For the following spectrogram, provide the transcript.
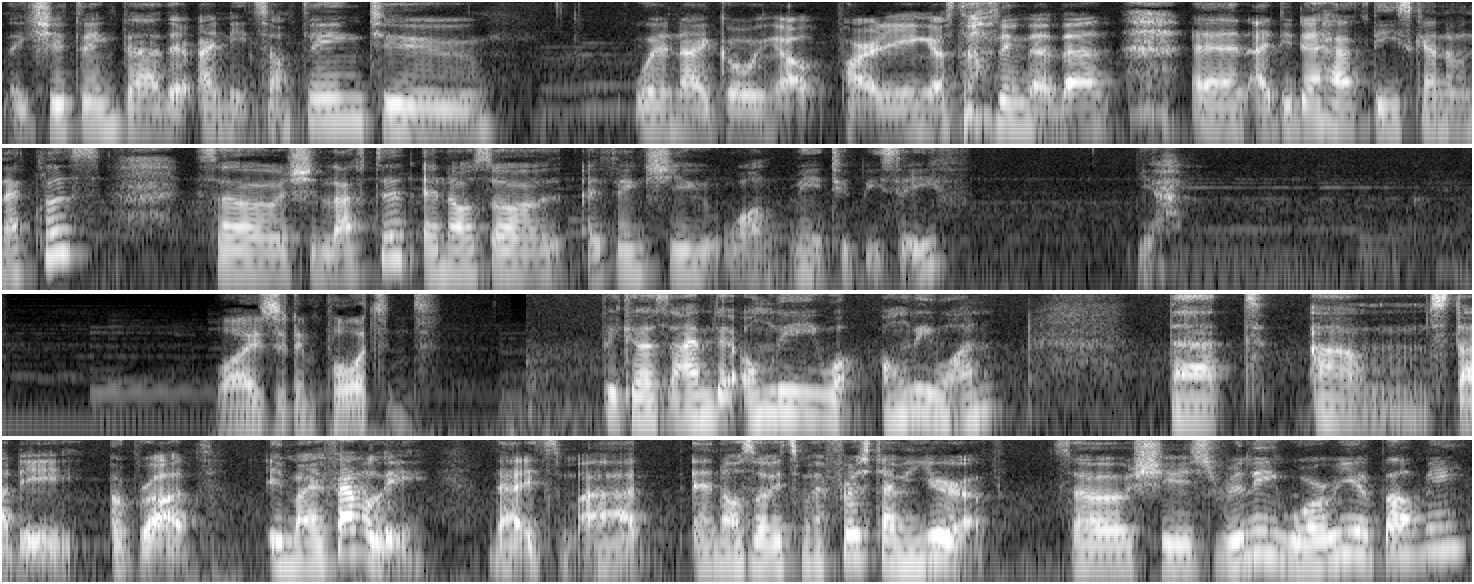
like she think that I need something to when I going out partying or something like that. And I didn't have these kind of necklace. So she left it. And also I think she want me to be safe. Yeah. Why is it important? Because I'm the only only one that um, study abroad in my family. That it's uh, and also it's my first time in Europe so she's really worried about me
